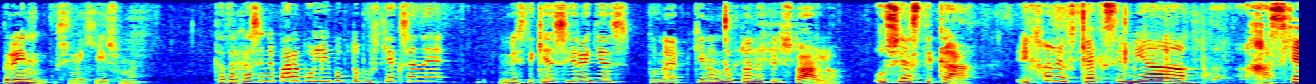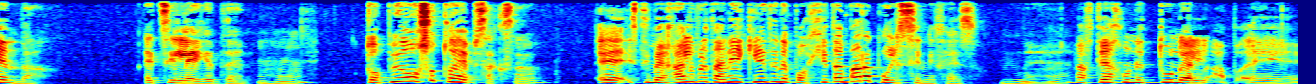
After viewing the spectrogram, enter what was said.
πριν συνεχίσουμε. Καταρχάς είναι πάρα πολύ ύποπτο που φτιάξανε μυστικές σύραγγες που να επικοινωνούν από το ένα σπίτι στο άλλο. Ουσιαστικά είχαν φτιάξει μία χασιέντα, έτσι λέγεται. Το οποίο όσο το έψαξα, ε, στη Μεγάλη Βρετανία εκείνη την εποχή ήταν πάρα πολύ σύνηθε. Ναι. Να φτιάχνουν τούνελ ε,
